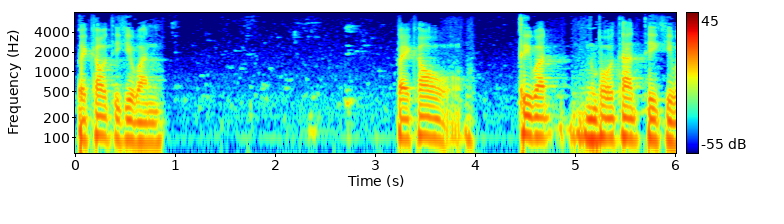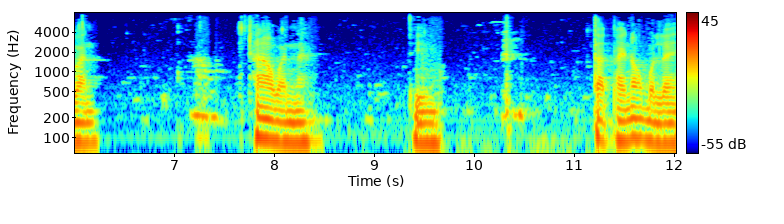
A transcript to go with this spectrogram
ไปเข้าที่กี่วัน ไปเข้าที่วัดพ่อพุทธทาสที่กี่วัน ห้าวันนะทีตัดภายนอกหมดเลย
